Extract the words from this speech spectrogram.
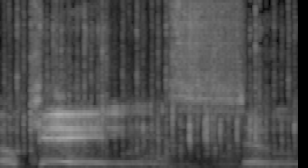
Okay, so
